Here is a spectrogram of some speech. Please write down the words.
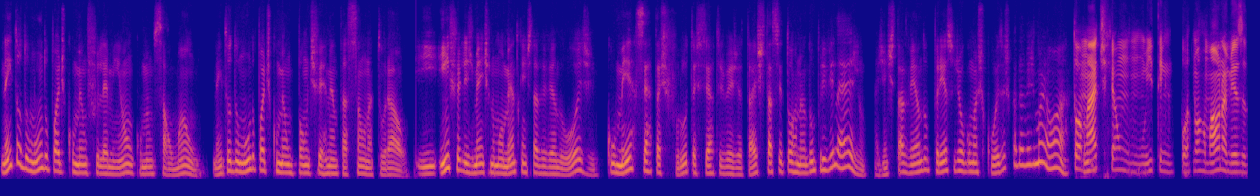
Nem todo mundo pode comer um filé mignon, comer um salmão, nem todo mundo pode comer um pão de fermentação natural. E, infelizmente, no momento que a gente está vivendo hoje, comer certas frutas, certos vegetais está se tornando um privilégio. A gente está vendo o preço de algumas coisas cada vez maior. Tomate, que é um, item pô, normal na mesa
